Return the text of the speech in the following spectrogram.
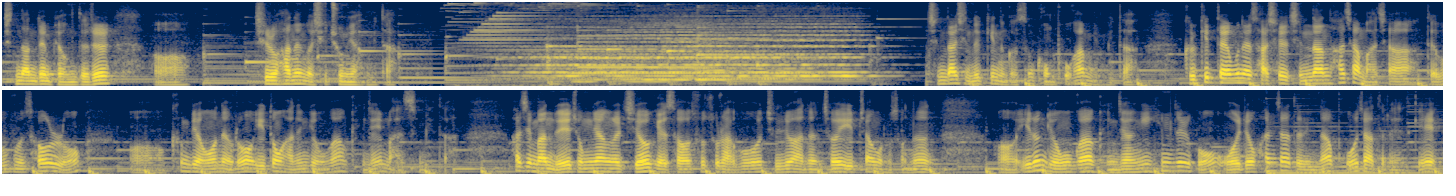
진단된 병들을 어, 치료하는 것이 중요합니다. 진단 시 느끼는 것은 공포감입니다. 그렇기 때문에 사실 진단하자마자 대부분 서울로 어, 큰 병원으로 이동하는 경우가 굉장히 많습니다. 하지만 뇌 종양을 지역에서 수술하고 진료하는 저의 입장으로서는 어, 이런 경우가 굉장히 힘들고 오히려 환자들이나 보호자들에게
